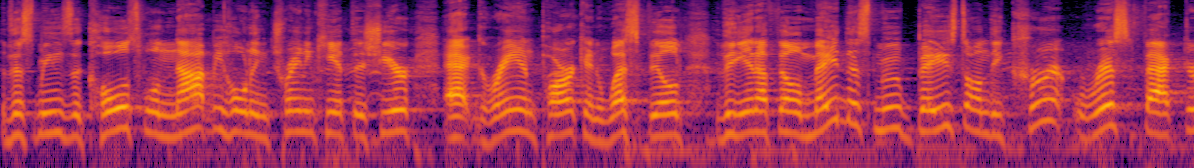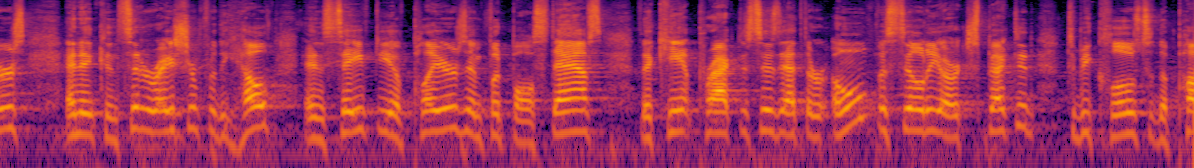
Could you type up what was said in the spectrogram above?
This means the Colts will not be holding training camp this year at Grand Park in Westfield. The NFL made this move based on the current risk factors and in consideration for the health and safety of players and football staffs. The camp practices at their own facility are expected to be closed to the public.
